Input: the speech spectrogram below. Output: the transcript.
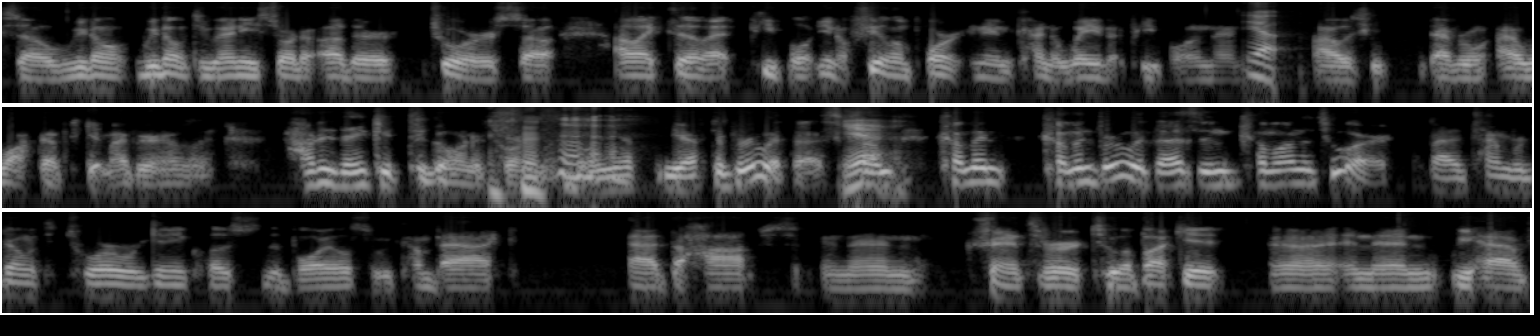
So we don't we don't do any sort of other tours. So I like to let people you know feel important and kind of wave at people. And then Yeah. I was everyone I walk up to get my beer and I was like, how do they get to go on a tour? Like, well, you, have, you have to brew with us. Yeah. Come come and come and brew with us and come on the tour. By the time we're done with the tour, we're getting close to the boil, so we come back, add the hops, and then transfer to a bucket. Uh, and then we have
